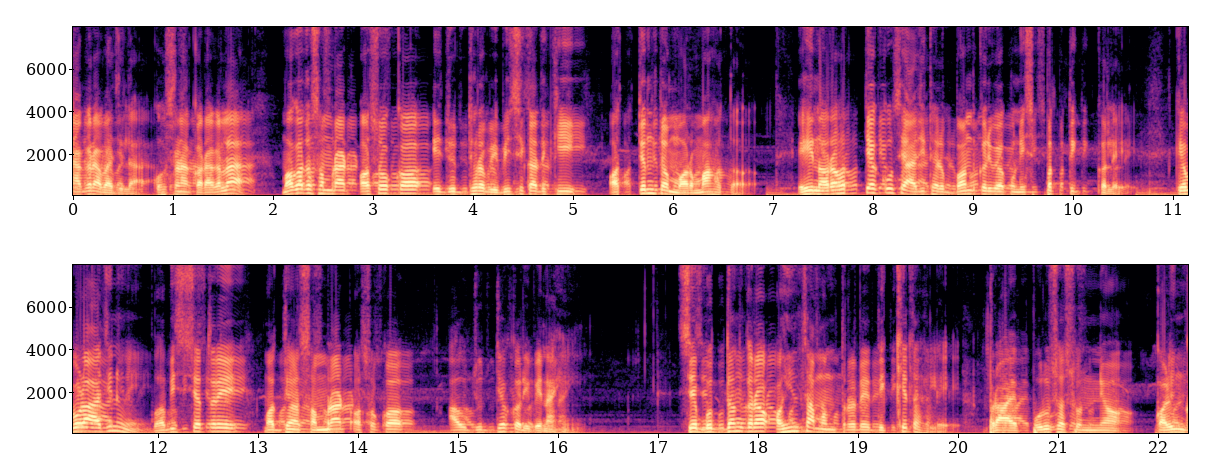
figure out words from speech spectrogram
ନାଗରା ବାଜିଲା। ଘୋଷଣା କରାଗଲା ମଗଧ ସମ୍ରାଟ ଅଶୋକ ଏ ଯୁଦ୍ଧର ବିଭୀଷିକା ଦେଖି ଅତ୍ୟନ୍ତ ମର୍ମାହତ। ଏହି ନରହତ୍ୟାକୁ ସେ ଆଜିଠାରୁ ବନ୍ଦ କରିବାକୁ ନିଷ୍ପତ୍ତି କଲେ। କେବଳ ଆଜି ନୁହେଁ ଭବିଷ୍ୟତରେ ମଧ୍ୟ ସମ୍ରାଟ ଅଶୋକ ଆଉ ଯୁଦ୍ଧ କରିବେ ନାହିଁ। ସେ ବୁଦ୍ଧଙ୍କର ଅହିଂସା ମନ୍ତ୍ରରେ ଦୀକ୍ଷିତ ହେଲେ। ପ୍ରାୟ ପୁରୁଷ ଶୂନ୍ୟ କଳିଙ୍ଗ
